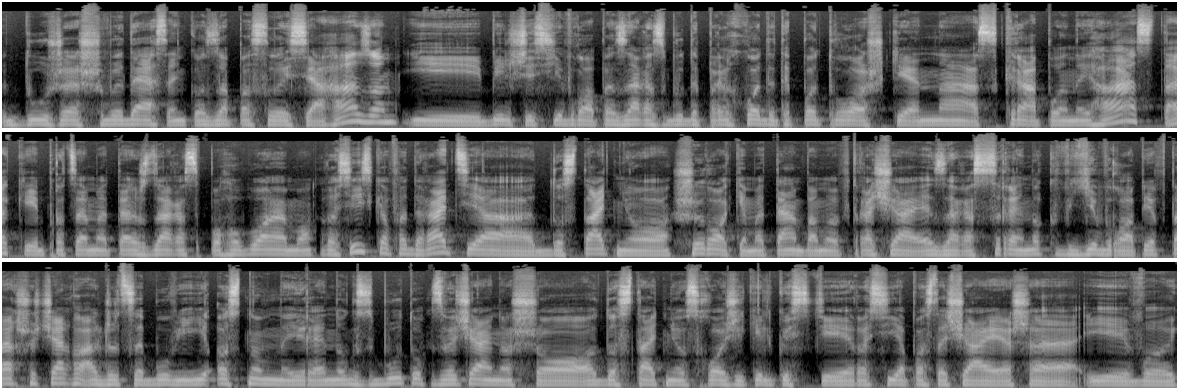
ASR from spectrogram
дуже швидесенько запаслися газом, і більшість Європи зараз буде переходити потрошки на скраплений газ. Так і про це ми теж зараз поговоримо. Російська Федерація достатньо широкими темпами втрачає зараз ринок в Європі в першу чергу, адже це був її основний ринок збуту. Звичайно, що достатньо схожі кількості Росія постачає ще і в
